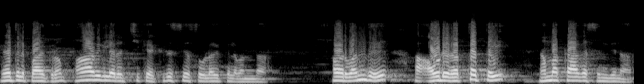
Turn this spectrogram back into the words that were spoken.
வேதத்தில் பார்க்கிறோம் பாவிகளை ரட்சிக்க கிறிஸ்தியஸ் உலகத்தில் வந்தார். அவர் வந்து அவருடைய ரத்தத்தை நமக்காக சிந்தினார்.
